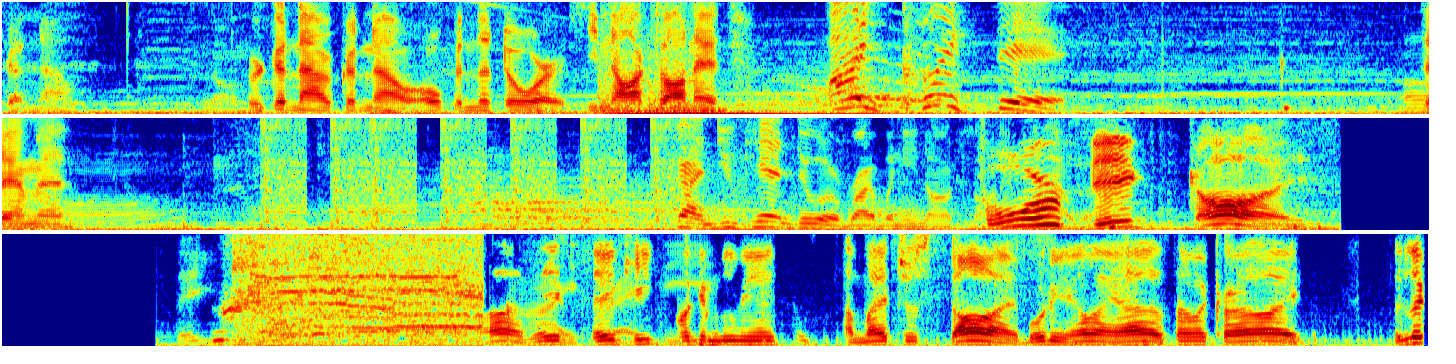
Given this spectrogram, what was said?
Good now. No, We're good now. Good now. Open the door. He knocked on it. I clicked it! Damn it. God, you can't do it right when he knocks on it. Four big guys. Uh, they, they keep fucking me. I might just die. Booty on my ass. Now I cry. Look.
